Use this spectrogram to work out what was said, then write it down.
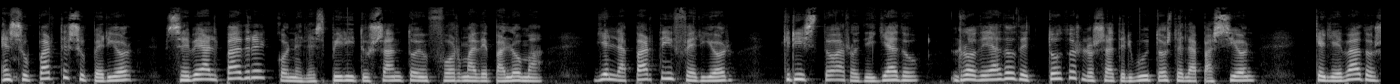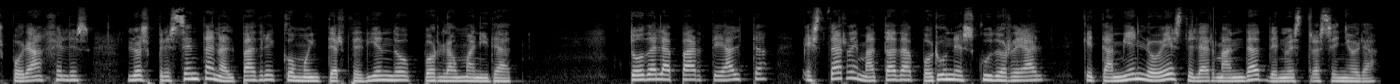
En su parte superior se ve al Padre con el Espíritu Santo en forma de paloma y en la parte inferior Cristo arrodillado, rodeado de todos los atributos de la pasión que llevados por ángeles los presentan al Padre como intercediendo por la humanidad. Toda la parte alta está rematada por un escudo real que también lo es de la Hermandad de Nuestra Señora.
